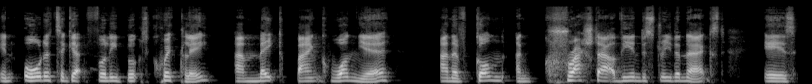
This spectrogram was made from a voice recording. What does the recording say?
in order to get fully booked quickly and make bank one year and have gone and crashed out of the industry the next is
